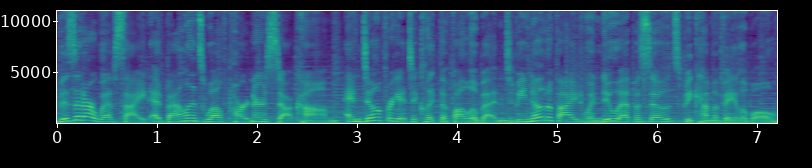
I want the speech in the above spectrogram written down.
Visit our website at balancewealthpartners.com and don't forget to click the follow button to be notified when new episodes become available.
